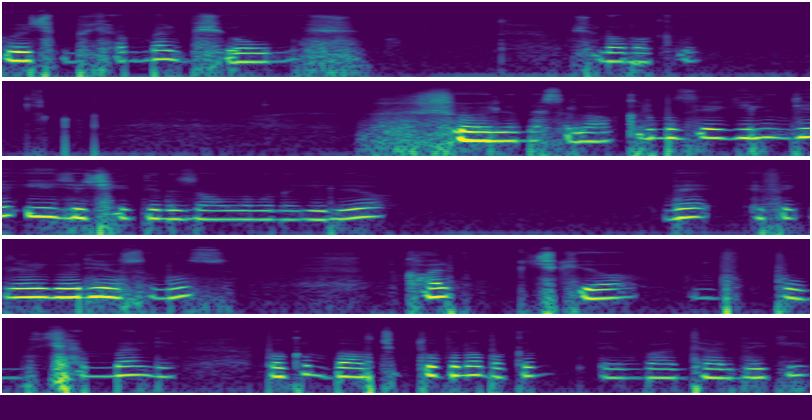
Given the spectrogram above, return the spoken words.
güveç mükemmel bir şey olmuş. Şuna bakın. Şöyle mesela kırmızıya gelince iyice çektiğiniz anlamına geliyor. Ve efektleri görüyorsunuz. Kalp çıkıyor. Bu, bu mükemmel. Bakın balçık topuna bakın envanterdeki.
